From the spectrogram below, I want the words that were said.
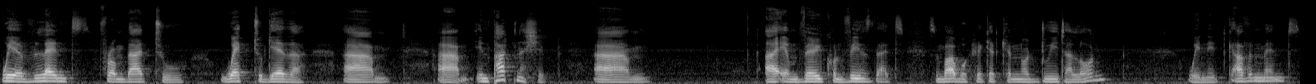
we have learned from that to work together um, um, in partnership. Um, I am very convinced that Zimbabwe cricket cannot do it alone. We need government.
